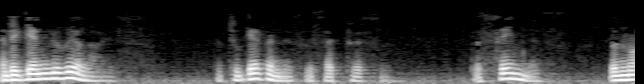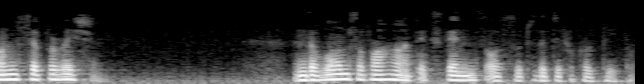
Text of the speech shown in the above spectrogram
And again we realize the togetherness with that person, the sameness, the non-separation. And the warmth of our heart extends also to the difficult people.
